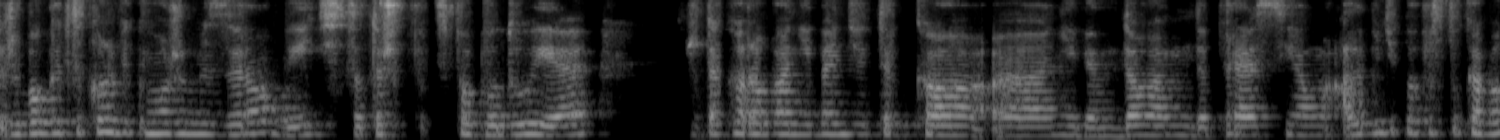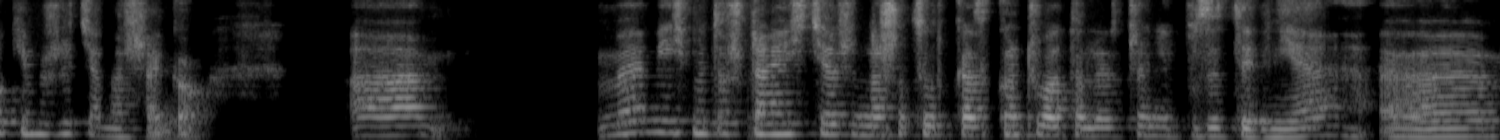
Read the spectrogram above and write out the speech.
że w ogóle cokolwiek możemy zrobić, co też spowoduje, że ta choroba nie będzie tylko, e, nie wiem, dołem, depresją, ale będzie po prostu kawałkiem życia naszego. My mieliśmy to szczęście, że nasza córka zakończyła to leczenie pozytywnie. E,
